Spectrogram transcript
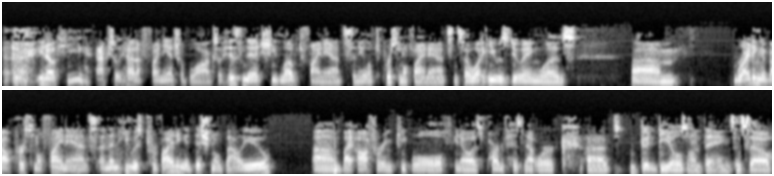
you know, he actually had a financial blog. So his niche, he loved finance and he loved personal finance. And so what he was doing was, um, writing about personal finance and then he was providing additional value, um, by offering people, you know, as part of his network, uh, good deals on things. And so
